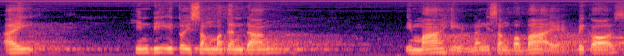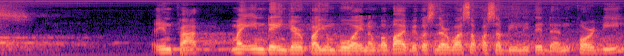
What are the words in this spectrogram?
ay hindi ito isang magandang imahe ng isang babae because in fact may endanger pa yung buhay ng babae because there was a possibility then for the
